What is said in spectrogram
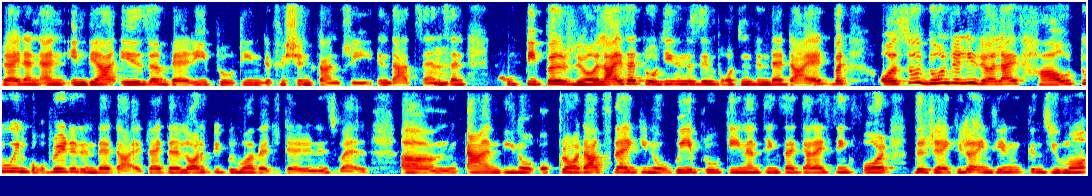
right? And and india is a very protein deficient country in that sense. Mm. and people realize that protein is important in their diet but also don't really realize how to incorporate it in their diet right? There are a lot of people who are vegetarian as well. Um, and you know products like you know whey protein and things like that i think for the regular indian consumer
